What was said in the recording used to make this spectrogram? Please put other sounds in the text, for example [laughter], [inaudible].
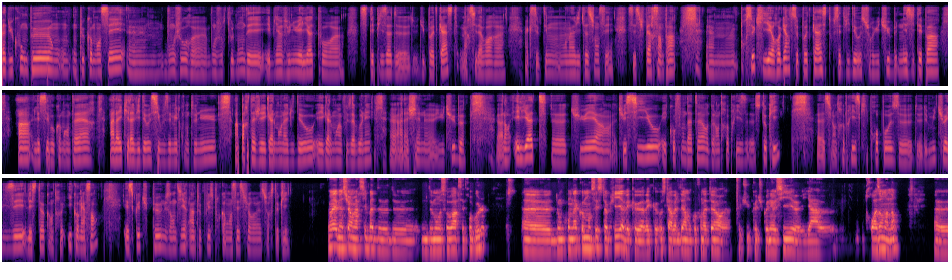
Bah, du coup, on peut, on, peut commencer. Euh, bonjour, euh, bonjour tout le monde et, bienvenue Elliot pour euh, cet épisode du, podcast. Merci d'avoir accepté mon, mon invitation, c'est, super sympa. Pour ceux qui regardent ce podcast ou cette vidéo sur YouTube, n'hésitez pas à laisser vos commentaires, à liker la vidéo si vous aimez le contenu, à partager également la vidéo et également à vous abonner euh, à la chaîne euh, YouTube. Alors Elliot, euh, tu es, CEO et cofondateur de l'entreprise euh, Stockly. Euh, c'est l'entreprise qui propose euh, de, mutualiser les stocks entre e-commerçants. Est-ce que tu peux nous en dire un peu plus pour commencer sur, euh, sur Stockly? Ouais, bien sûr, merci Bad de, de, de me recevoir, c'est trop cool. Euh, donc, on a commencé Stockly avec, euh, avec Oscar Valder, mon cofondateur, euh, que tu, que tu connais aussi, il y a trois ans maintenant,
